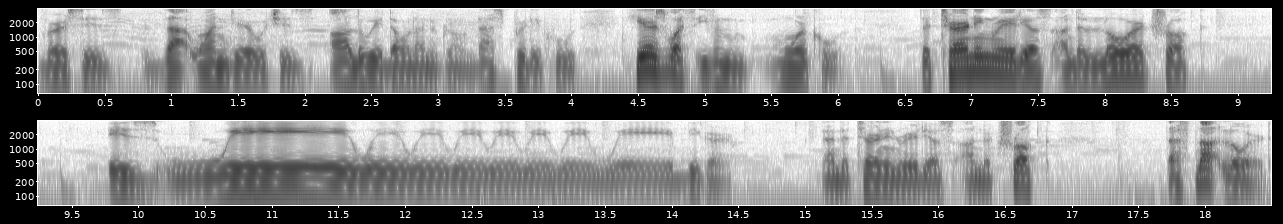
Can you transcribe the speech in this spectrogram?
versus that one there which is all the way down on the ground. That's pretty cool. Here's what's even more cool. The turning radius on the lower truck is way way way way way way way way bigger than the turning radius on the truck that's not lowered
